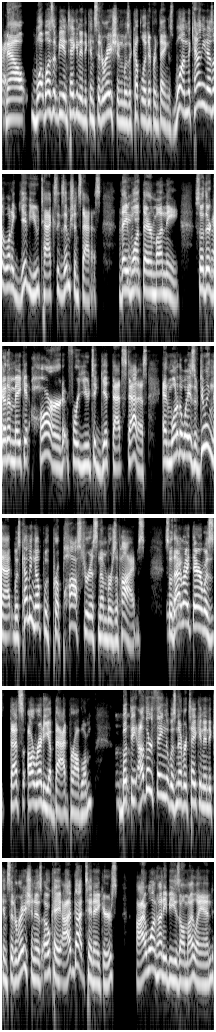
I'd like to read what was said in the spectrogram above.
Right. Now, what wasn't being taken into consideration was a couple of different things. One, the county doesn't want to give you tax exemption status. They want their money. So they're right. going to make it hard for you to get that status. And one of the ways of doing that was coming up with preposterous numbers of hives. So right. that right there was that's already a bad problem. Mm-hmm. But the other thing that was never taken into consideration is okay, I've got 10 acres. I want honeybees on my land.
